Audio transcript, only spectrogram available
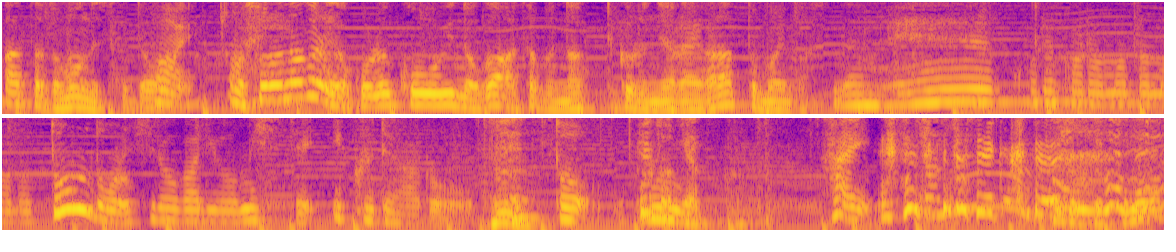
あったと思うんですけど、はい、その流れがこれこういうのが多分なってくるんじゃないかなと思いますね。ねこれからまだまだどんどん広がりを見せていくであろう、ペット分野。はい、ペットテック、ね。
